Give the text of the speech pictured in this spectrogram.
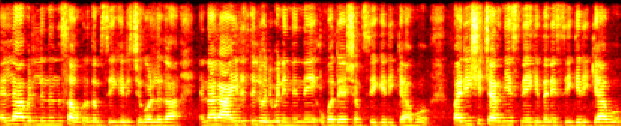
എല്ലാവരിൽ നിന്ന് സൗഹൃദം സ്വീകരിച്ചു കൊള്ളുക. എന്നാൽ ആയിരത്തിൽ ഒരുവനിൽ നിന്നേ ഉപദേശം സ്വീകരിക്കാവൂ. പരീക്ഷിച്ചറിഞ്ഞ സ്നേഹിതനെ സ്വീകരിക്കാവൂ.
